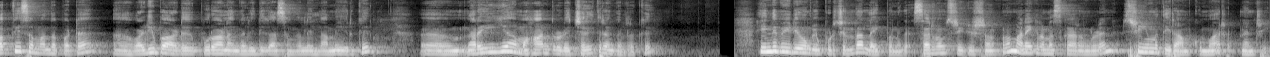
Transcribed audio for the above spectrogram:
பக்தி சம்மந்தப்பட்ட வழிபாடு புராணங்கள் இதிகாசங்கள் எல்லாமே இருக்குது நிறைய மகான்களுடைய சரித்திரங்கள் இருக்குது இந்த வீடியோ உங்களுக்கு பிடிச்சிருந்தா லைக் பண்ணுங்கள் சர்வம் ஸ்ரீகிருஷ்ணார்ப்பணம் அனைக்கு நமஸ்காரங்களுடன் ஸ்ரீமதி ராம்குமார். நன்றி.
